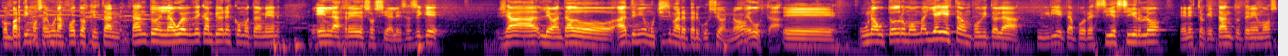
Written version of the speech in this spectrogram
compartimos algunas fotos que están tanto en la web de campeones como también en las redes sociales. Así que ya ha levantado, ha tenido muchísima repercusión, ¿no? Me gusta. Eh, un autódromo más, y ahí está un poquito la grieta, por así decirlo, en esto que tanto tenemos.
